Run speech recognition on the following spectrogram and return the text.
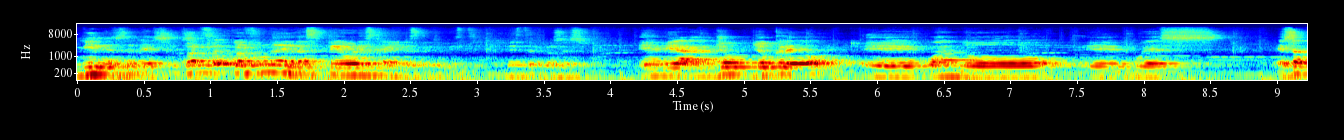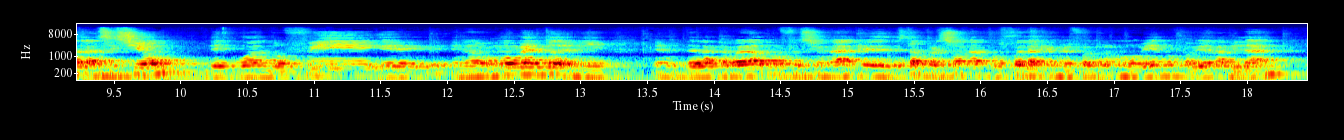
miles de veces. ¿Cuál fue, cuál fue una de las peores caídas que tuviste en este proceso? Eh, mira, yo, yo creo eh, cuando, eh, pues, esa transición de cuando fui en algún momento de mi de la carrera profesional, que esta persona pues, fue la que me fue promoviendo, Javier Gavilán,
